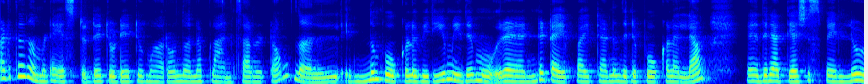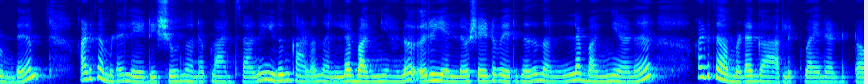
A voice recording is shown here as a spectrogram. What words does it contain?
അടുത്ത നമ്മുടെ എസ്റ്റർഡേ ടുഡേ ടുമാറോ എന്ന് പറഞ്ഞ പ്ലാന്റ്സ് ആണ് കേട്ടോ നല്ല എന്നും പൂക്കൾ വിരിയും. ഇത് രണ്ട് ടൈപ്പായിട്ടാണ് ഇതിന്റെ പൂക്കളെല്ലാം. ഇതിന് അത്യാവശ്യം സ്മെല്ലും ഉണ്ട്. അടുത്ത നമ്മുടെ ലേഡി ഷൂ എന്ന് പറഞ്ഞ പ്ലാന്റ്സ് ആണ്. ഇതും കാണാൻ നല്ല ഭംഗിയാണ്. ഒരു യെല്ലോ ഷെയ്ഡ് വരുന്നത് നല്ല ഭംഗിയാണ്. അടുത്ത നമ്മുടെ ഗാർലിക് വൈനാണ് കേട്ടോ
